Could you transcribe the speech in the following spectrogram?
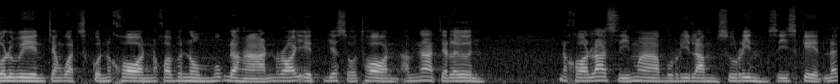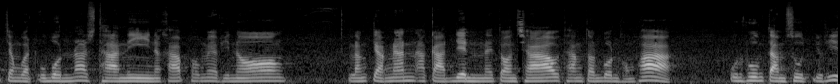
บริเวณจังหวัดสกลนคร นครพนม มุกดาหาร ร้อยเอ็ด ยโสธร อำนาจเจริญ นครราชสีมา บุรีรัมย์ สุรินทร์ ศรีสะเกษและจังหวัดอุบลราชธานีนะครับพ่อแม่พี่น้อง หลังจากนั้นอากาศเย็นในตอนเช้าทางตอนบนของภาค อุณหภูมิต่ำสุดอยู่ที่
